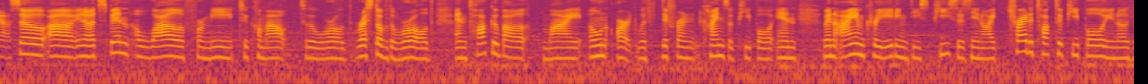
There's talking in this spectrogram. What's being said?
yeah, so uh, you know, it's been a while for me to come out to the world, rest of the world, and talk about my own art with different kinds of people. And when I am creating these pieces, you know, I try to talk to people, you know,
